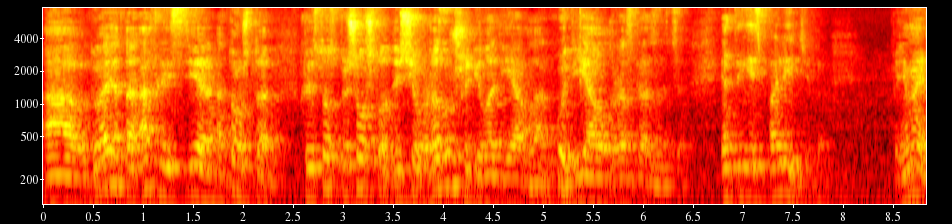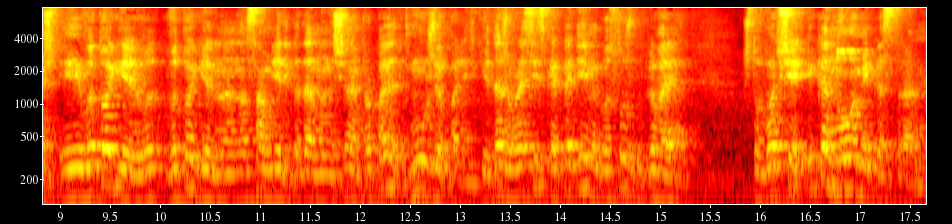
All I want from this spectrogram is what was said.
А, говорят о, о Христе, о том, что Христос пришел что? Для чего? Разрушить дела дьявола. А какой дьявол рассказывается? Это и есть политика. Понимаешь? И в итоге, в, итоге на, на самом деле, когда мы начинаем проповедовать, мы уже политики. И даже в Российской Академии Госслужбы говорят, что вообще экономика страны,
